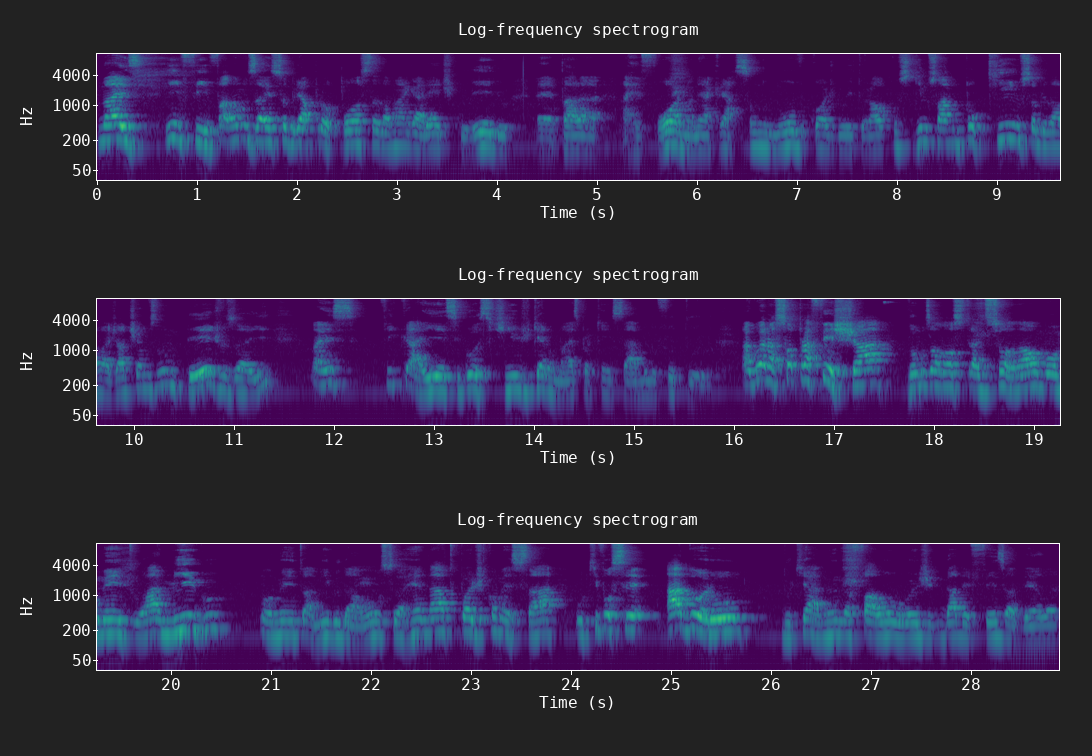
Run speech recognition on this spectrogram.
Mas, enfim, falamos aí sobre a proposta da Margarete Coelho é, para a reforma, né, a criação do novo Código Eleitoral. Conseguimos falar um pouquinho sobre Lava Jato, tivemos lampejos aí, mas fica aí esse gostinho de quero mais para quem sabe no futuro. Agora, só para fechar, vamos ao nosso tradicional momento amigo, momento amigo da onça. Renato pode começar. O que você adorou do que a Nanda falou hoje da defesa dela,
